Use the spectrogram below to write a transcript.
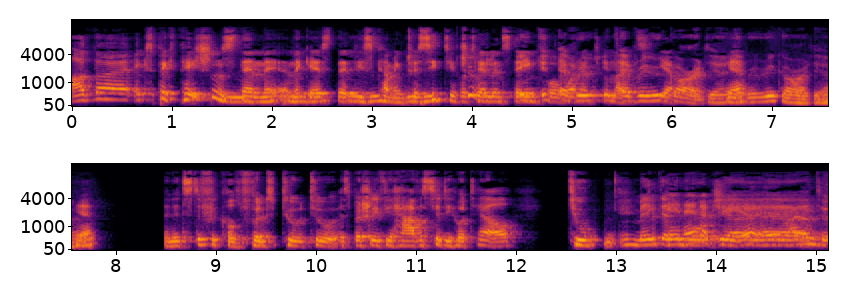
other expectations than, than a guest that is mm-hmm. coming to a mm-hmm. city hotel True. and staying in, in for every, one or two in nights. every regard, yeah. yeah. In every regard, yeah. yeah. And it's difficult for to to especially if you have a city hotel to make to that gain more, energy. Yeah, yeah, yeah I mean, to,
